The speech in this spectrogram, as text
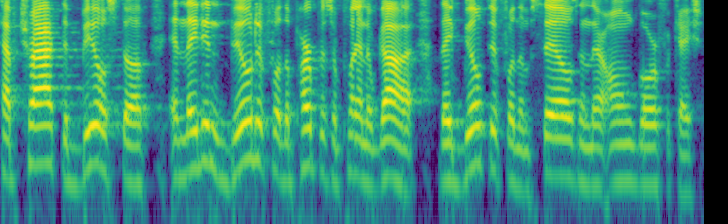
have tried to build stuff and they didn't build it for the purpose or plan of God? They built it for themselves and their own glorification.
